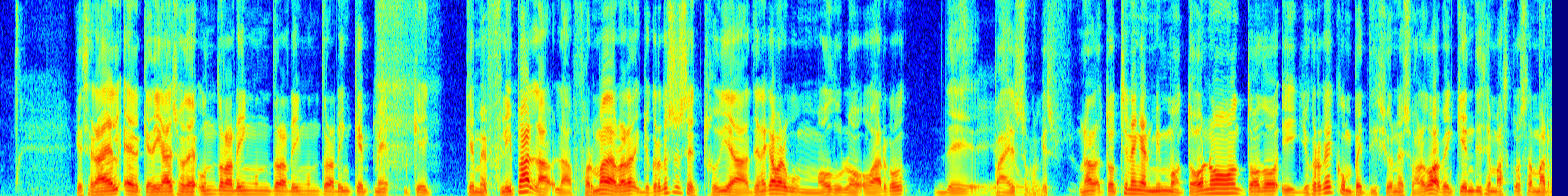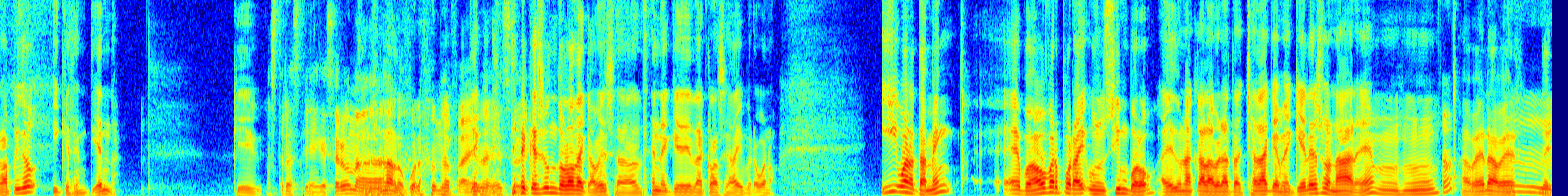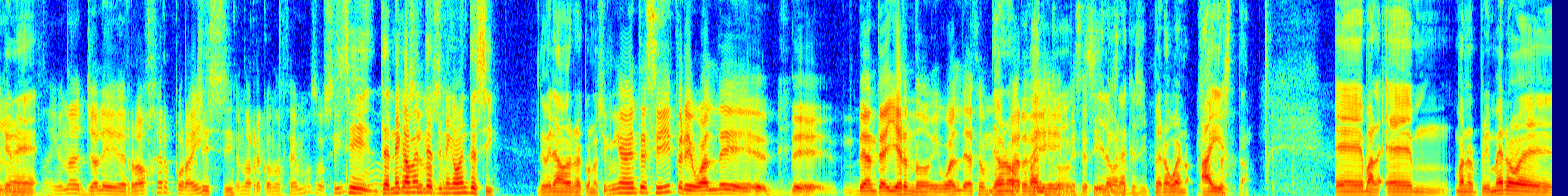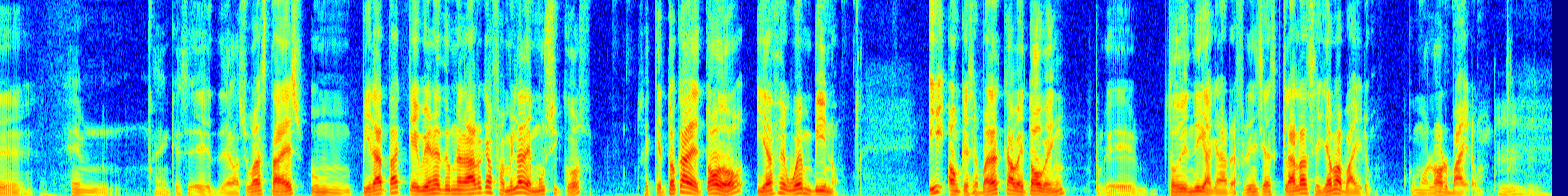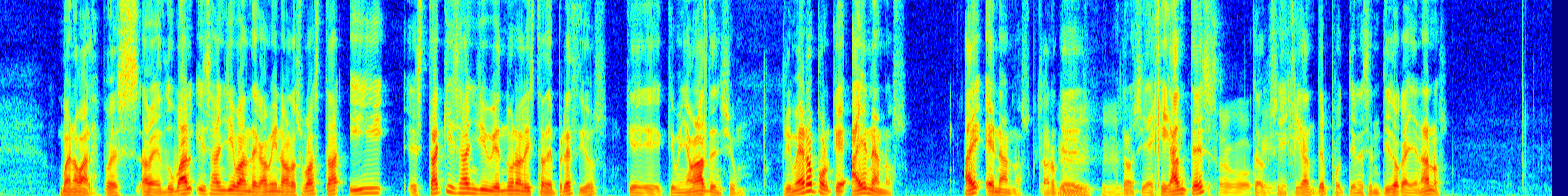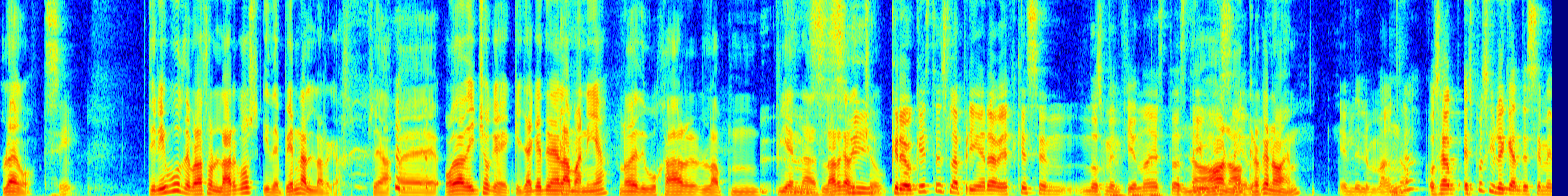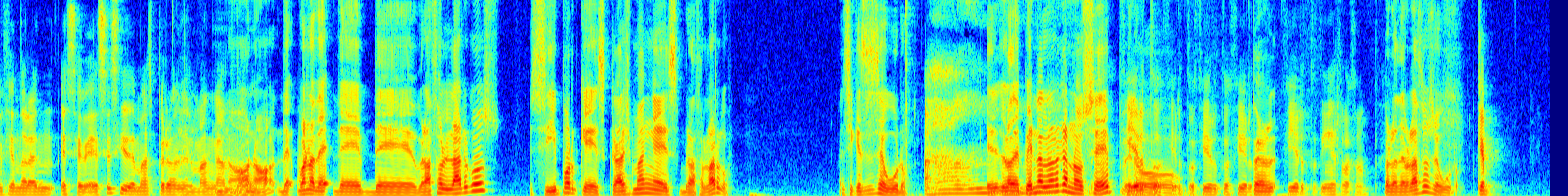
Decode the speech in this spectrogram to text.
Que será él el que diga eso de un dolarín, un dolarín, un dolarín, que me, que, que me flipa la, la forma de hablar. Yo creo que eso se estudia, tiene que haber algún módulo o algo de Sí, para eso, porque es todos tienen el mismo tono, todo, y yo creo que hay competiciones o algo, a ver quién dice más cosas más rápido y que se entienda. Que Ostras, tiene que ser una, Es una locura. una faena tiene, eso. tiene que ser un dolor de cabeza, tiene que dar clase ahí, pero bueno. Y bueno, también eh, podemos ver por ahí un símbolo, ahí de una calavera tachada que me quiere sonar, ¿eh? Ah. A ver, a ver, de quién es. Mm, Hay una Jolly Roger por ahí Sí, sí. que no reconocemos, ¿o sí? Sí, No, no técnicamente, sé, no sé. técnicamente sí. Deberíamos haber reconocido. Técnicamente sí, pero igual de, de, de anteayer no, igual de hace un De par de meses. Sí, la verdad es que sí. Pero bueno, ahí está. Eh, vale, em, bueno, el primero eh, em, en que se, de la subasta es un pirata que viene de una larga familia de músicos. O sea, que toca de todo y hace buen vino. Y aunque se parezca a Beethoven, porque todo indica que la referencia es clara, se llama Byron, como Lord Byron. Bueno, vale, pues a ver, Duval y Sanji van de camino a la subasta y está aquí Sanji viendo una lista de precios que, que me llama la atención. Primero porque hay enanos. Hay enanos. Claro que, Ujú. claro, si hay gigantes, claro, que- si hay gigantes, pues tiene sentido que hay enanos. Luego, Sí. tribus de brazos largos y de piernas largas. O sea, eh, Oda ha dicho que, que ya que tiene la manía, ¿no? De dibujar las mm, piernas largas, ha dicho... Creo que esta es la primera vez que se nos menciona estas No, tribus no, en, creo que no, ¿eh? En el manga. No. O sea, es posible que antes se mencionaran SBS y demás, pero en el manga No, no. no. De- bueno, de, de- de brazos largos, sí, porque Scratchman es brazo largo. Así que ese seguro. Ah, Eh, lo de piernas largas no sé, pero, Cierto, cierto, cierto, cierto, pero- cierto, tienes razón. pero de brazo seguro. Que,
